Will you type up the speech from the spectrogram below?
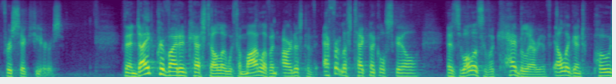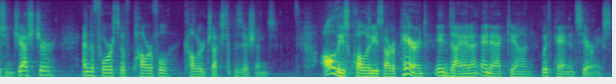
for six years. Van Dyck provided Castello with a model of an artist of effortless technical skill, as well as a vocabulary of elegant pose and gesture, and the force of powerful color juxtapositions. All these qualities are apparent in Diana and Actaeon with Pan and Syrinx,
